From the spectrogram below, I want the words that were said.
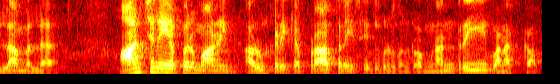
எல்லாம் வல்ல ஆஞ்சநேய பெருமானின் அருள் கிடைக்க பிரார்த்தனை செய்து கொள்கின்றோம். நன்றி வணக்கம்.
